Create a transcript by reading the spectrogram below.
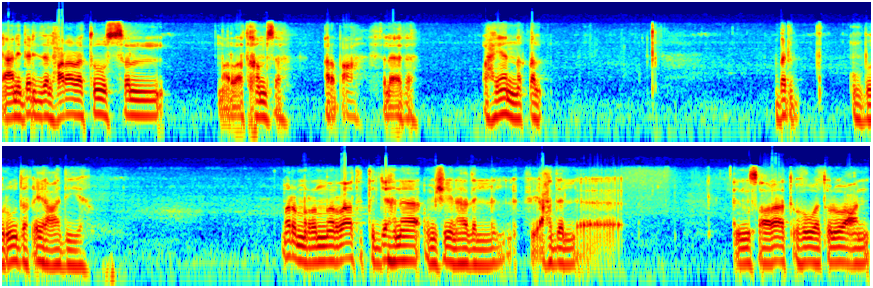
يعني درجة الحرارة توصل مرات خمسة أربعة ثلاثة. وأحيانا أقل. برد وبرودة غير عادية. مرة من المرات اتجهنا ومشينا هذا في أحد المسارات وهو طلوعا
